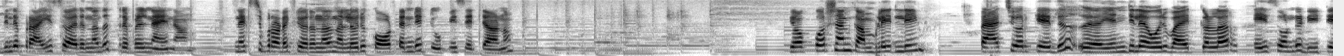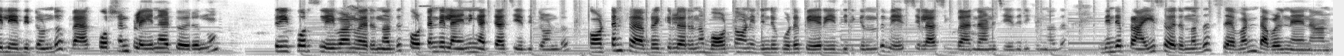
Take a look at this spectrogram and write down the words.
ഇതിന്റെ പ്രൈസ് വരുന്നത് ട്രിപ്പിൾ നയൻ ആണ്. നെക്സ്റ്റ് പ്രോഡക്റ്റ് വരുന്നത് നല്ലൊരു കോട്ടന്റെ ടു പീസ് സെറ്റ് ആണ്. Yoke portion completely patch work ചെയ്ത് എൻഡിലെ ഒരു വൈറ്റ് കളർ ഫേസ് കൊണ്ട് ഡീറ്റെയിൽ ചെയ്തിട്ടുണ്ട്. ബാക്ക് പോർഷൻ പ്ലെയിൻ ആയിട്ട് വരുന്നു. ത്രീ ഫോർ സ്ലീവ് ആണ് വരുന്നത്. കോട്ടന്റെ ലൈനിങ് അറ്റാച്ച് ചെയ്തിട്ടുണ്ട്. കോട്ടൺ ഫാബ്രിക്കിൽ വരുന്ന ബോട്ടം ആണ് ഇതിന്റെ കൂടെ പെയർ ചെയ്തിരിക്കുന്നത്. വേസ്റ്റ് ഇലാസ്റ്റിക് ബാൻഡ് ആണ് ചെയ്തിരിക്കുന്നത്. ഇതിന്റെ പ്രൈസ് വരുന്നത് സെവൻ ഡബിൾ നയൻ ആണ്.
